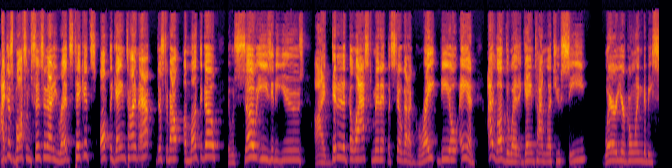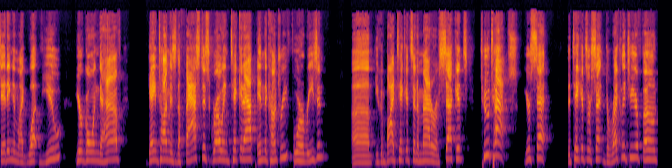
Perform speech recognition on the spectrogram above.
I just bought some Cincinnati Reds tickets off the Game Time app just about a month ago. It was so easy to use. I did it at the last minute, but still got a great deal. And I love the way that Game Time lets you see where you're going to be sitting and like what view you're going to have. Game Time is the fastest growing ticket app in the country for a reason. Um, you can buy tickets in a matter of seconds. Two taps, you're set. The tickets are sent directly to your phone.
